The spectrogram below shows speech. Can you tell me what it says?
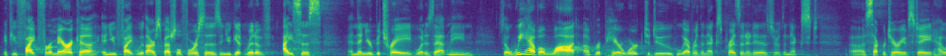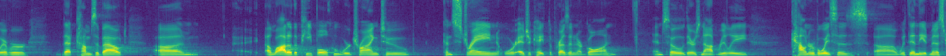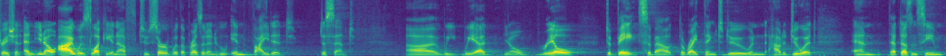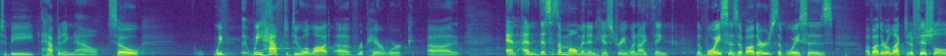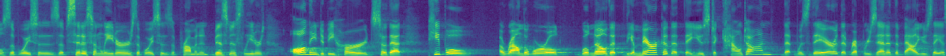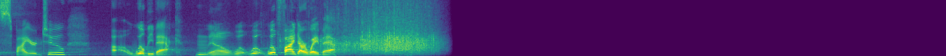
If you fight for America and you fight with our special forces and you get rid of ISIS and then you're betrayed, what does that mean? So we have a lot of repair work to do, whoever the next president is or the next uh, Secretary of State, however that comes about. Um, a lot of the people who were trying to constrain or educate the president are gone. And so there's not really counter voices uh, within the administration. And you know, I was lucky enough to serve with a president who invited dissent. Uh, we, we had, you know, real debates about the right thing to do and how to do it, and that doesn't seem to be happening now. So we've, we have to do a lot of repair work. Uh, and, and this is a moment in history when I think the voices of others, the voices of other elected officials, the voices of citizen leaders, the voices of prominent business leaders, all need to be heard so that people around the world will know that the America that they used to count on, that was there, that represented the values they aspired to, uh, will be back. Mm. You know, we'll, we'll, we'll find our way back.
